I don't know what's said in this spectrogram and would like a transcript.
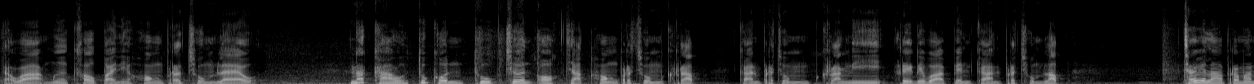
แต่ว่าเมื่อเข้าไปในห้องประชุมแล้ว นักข่าวทุกคนถูกเชิญออกจากห้องประชุมครับ การประชุมครั้งนี้เรียกได้ว่าเป็นการประชุมลับ ใช้เวลาประมาณ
